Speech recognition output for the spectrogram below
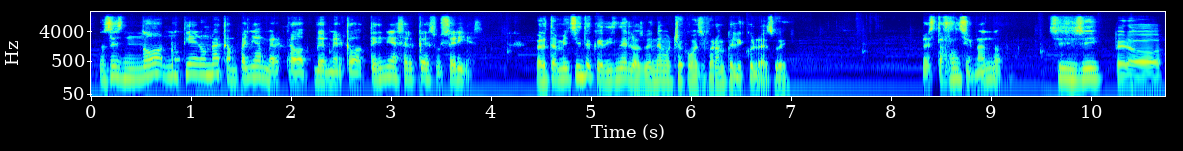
Entonces no, no tienen una campaña de mercadotecnia acerca de sus series. Pero también siento que Disney los vende mucho como si fueran películas, güey. Pero está funcionando. Sí, sí, sí, pero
